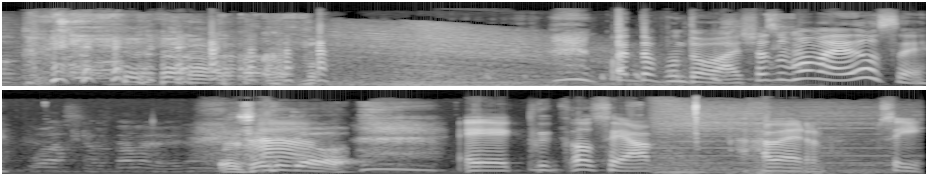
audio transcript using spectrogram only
¿Cuántos puntos va? Yo sumama de 12. ¿En serio? Eh, o sea, a ver, sí.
